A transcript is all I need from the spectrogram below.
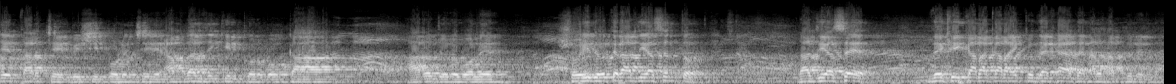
যে তার চেয়ে বেশি পড়েছে, আমরা জিকির করব কার? আরও জোরে বলেন। শহীদ হতে রাজি আছেন তো? রাজি আছে? দেখি কারা কারা একটু দেখা দেন, আলহামদুলিল্লাহ।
